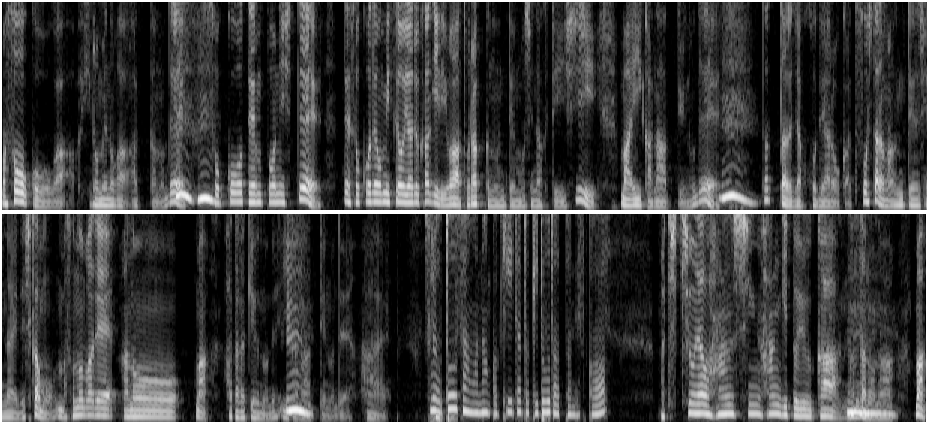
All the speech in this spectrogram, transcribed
まあ倉庫が広めのがあったので、うんうんそこを店舗にして、で、そこでお店をやる限りはトラックの運転もしなくていいし、まあいいかなっていうので、うん。だったらじゃあここでやろうかって。そうしたらまあ運転しないで、しかも、まあその場で、あのーまあ働けるのでいいかなっていうので、はい。それお父さんはなんか聞いたときどうだったんですか？まあ、父親は半信半疑というか、なんだろうな。うんまあ、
